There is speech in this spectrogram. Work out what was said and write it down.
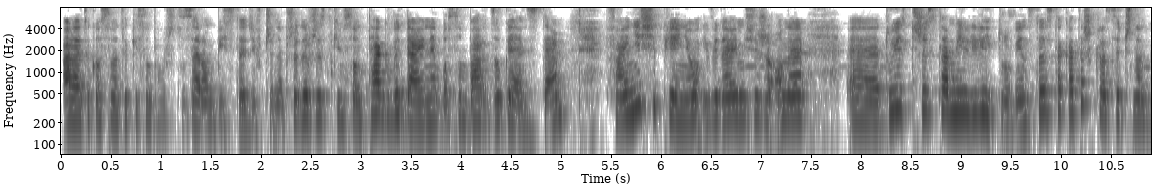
Ale te kosmetyki są po prostu zarąbiste, dziewczyny. Przede wszystkim są tak wydajne, bo są bardzo gęste. Fajnie się pienią i wydaje mi się, że one. E, tu jest 300 ml, więc to jest taka też klasyczna,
